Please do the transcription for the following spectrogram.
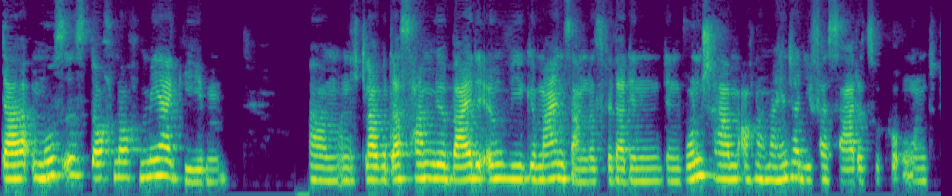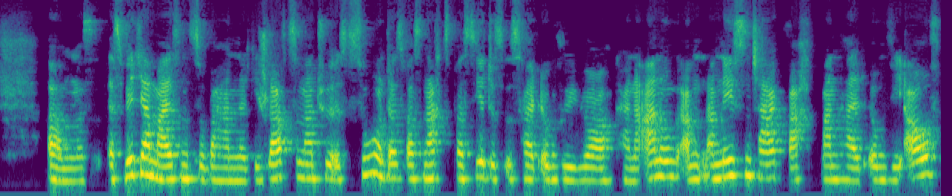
da muss es doch noch mehr geben. Ähm, und ich glaube, das haben wir beide irgendwie gemeinsam, dass wir da den, den Wunsch haben, auch nochmal hinter die Fassade zu gucken. Und ähm, es, es, wird ja meistens so behandelt. Die Schlafzimmertür ist zu und das, was nachts passiert ist, ist halt irgendwie, ja, keine Ahnung. Am, am nächsten Tag wacht man halt irgendwie auf.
